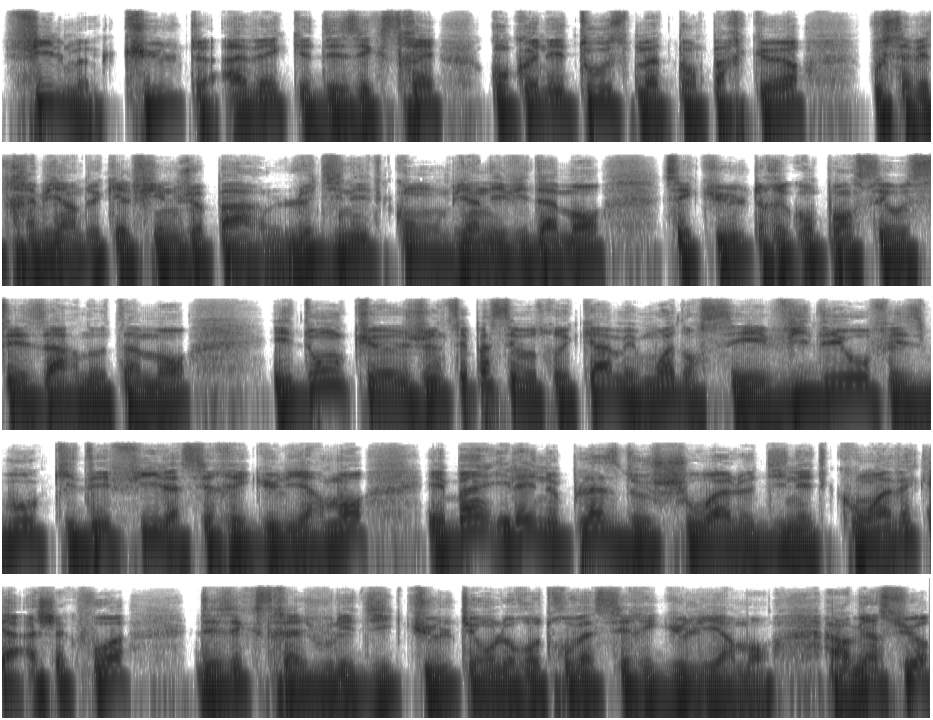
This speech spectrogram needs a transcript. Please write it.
film culte avec des extraits qu'on connaît tous maintenant par cœur. Vous savez très bien de quel film je parle. Le dîner de con, bien évidemment. C'est culte, récompensé au César notamment. Et donc, euh, je ne sais pas si c'est votre cas, mais moi, dans ces vidéos Facebook qui défilent assez régulièrement, eh ben, il a une place de choix, le dîner de con, avec à chaque fois des extraits, je vous l'ai dit, culte, et on le retrouve assez régulièrement. Alors bien sûr,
